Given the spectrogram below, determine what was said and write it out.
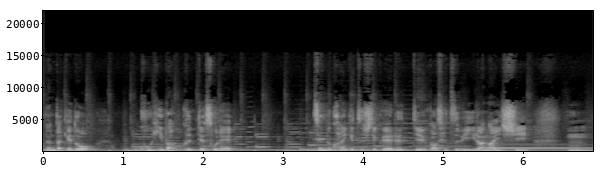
なんだけどコーヒーバッグってそれ全部解決してくれるっていうか設備いらないしうん。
